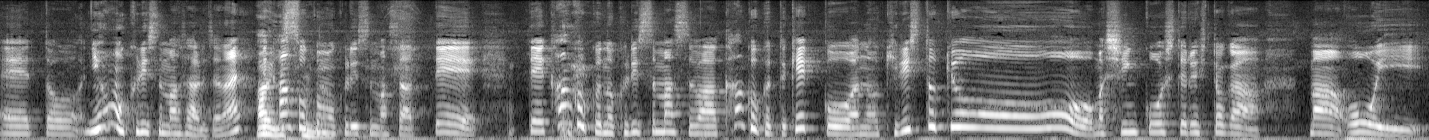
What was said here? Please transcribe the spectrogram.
えっと、日本もクリスマスあるじゃない？韓国もクリスマスあってで韓国のクリスマスは韓国って結構あのキリスト教を、まあ、信仰してる人が、まあ、多い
